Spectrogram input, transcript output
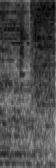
Blood.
